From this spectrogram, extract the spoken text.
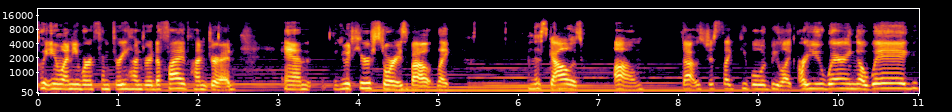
put you anywhere from 300 to 500 and you would hear stories about like this gal is um that was just like people would be like are you wearing a wig?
